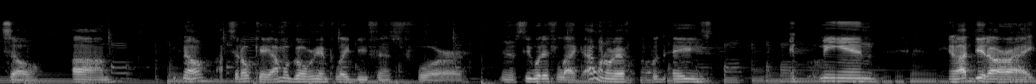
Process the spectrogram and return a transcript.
So, um, you know, I said, okay, I'm gonna go over here and play defense for you know, see what it's like. I went over there for a couple of days. They put me in. You know, I did all right.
